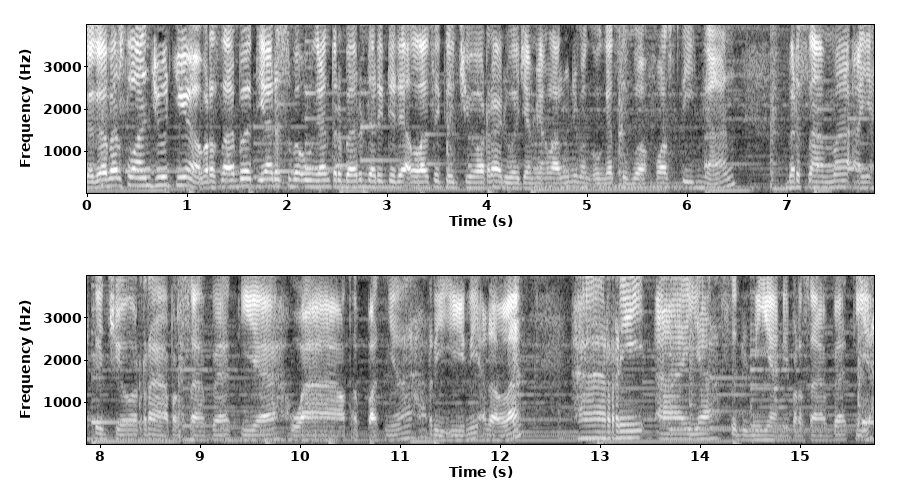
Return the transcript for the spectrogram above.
Ke kabar selanjutnya, persahabat ya ada sebuah unggahan terbaru dari Dedek Lesti Kejora. Dua jam yang lalu nih mengunggah sebuah postingan bersama Ayah Kejora Persahabat ya, wow tepatnya hari ini adalah Hari Ayah Sedunia nih persahabat ya.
